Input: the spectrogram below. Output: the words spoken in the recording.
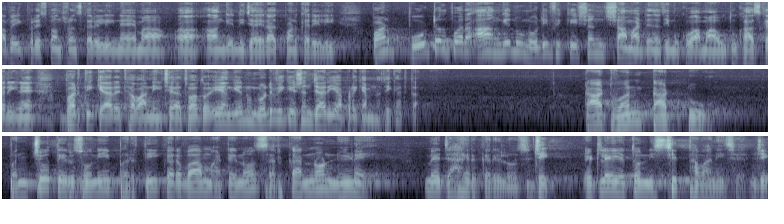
આપણે એક પ્રેસ કોન્ફરન્સ કરેલી ને એમાં આ અંગેની જાહેરાત પણ કરેલી. પણ પોર્ટલ પર આ અંગેનું નોટિફિકેશન શા માટે નથી મૂકવામાં આવતું? ખાસ કરીને ભરતી ક્યારે થવાની છે અથવા તો એ અંગેનું નોટિફિકેશન જારી આપણે કેમ નથી કરતા? TAT one, TAT two. પંચોતેરસોની ભરતી કરવા માટેનો સરકારનો નિર્ણય મેં જાહેર કરેલો છે. જી. એટલે એ તો નિશ્ચિત થવાની છે. જી.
